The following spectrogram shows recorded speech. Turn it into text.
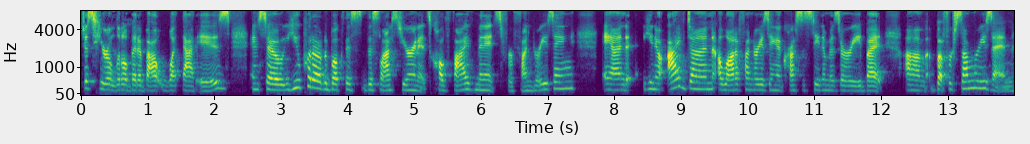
just hear a little bit about what that is. And so you put out a book this this last year and it's called five minutes for fundraising. And you know i've done a lot of fundraising across the state of missouri but um, but for some reason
